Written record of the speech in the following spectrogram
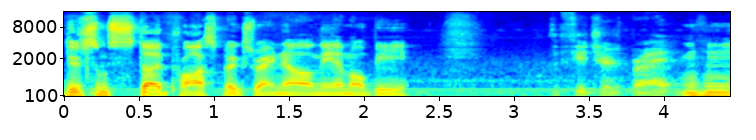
There's some stud prospects right now in the MLB. The future is bright. Mm-hmm.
